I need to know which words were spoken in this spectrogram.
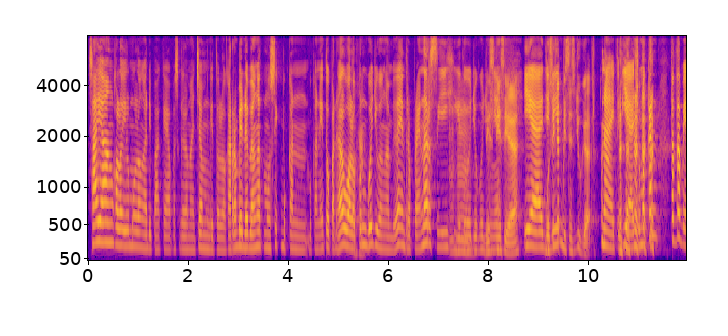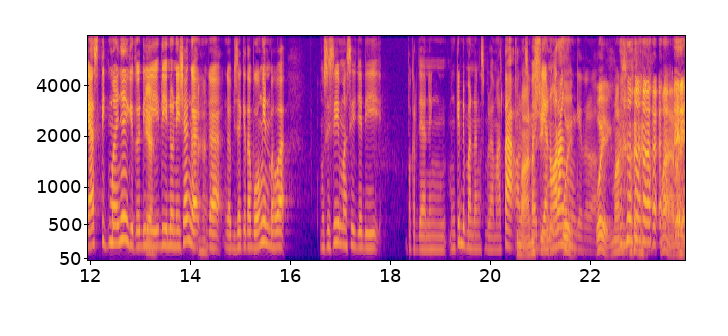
sayang kalau ilmu lo nggak dipakai apa segala macam gitu loh. Karena beda banget musik bukan bukan itu. Padahal walaupun gue juga ngambilnya entrepreneur sih gitu ujung-ujungnya. Bisnis ya? Iya, Musik jadi kan bisnis juga. Nah itu dia, cuma kan tetap ya stigmanya gitu di Iya. di Indonesia nggak nggak nggak bisa kita bohongin bahwa musisi masih jadi pekerjaan yang mungkin dipandang sebelah mata oleh Gimana sih sebagian lo? orang Woi, gitu loh. Woi gimana? Marah.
